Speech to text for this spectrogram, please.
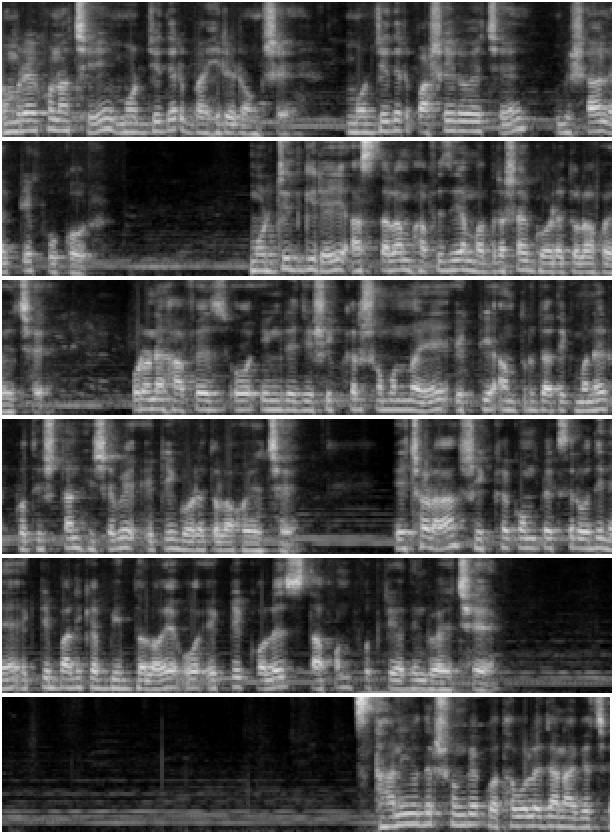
আমরা এখন আছি মসজিদের বাহিরের অংশে। মসজিদের পাশেই রয়েছে বিশাল একটি পুকুর। মসজিদ ঘিরেই আসসালাম হাফিজিয়া মাদ্রাসা গড়ে তোলা হয়েছে। কোরআনে হাফেজ ও ইংরেজি শিক্ষার সমন্বয়ে একটি আন্তর্জাতিক মানের প্রতিষ্ঠান হিসেবে এটি গড়ে তোলা হয়েছে। এছাড়া শিক্ষা কমপ্লেক্সের অধীনে একটি বালিকা বিদ্যালয় ও একটি কলেজ স্থাপন প্রক্রিয়াধীন রয়েছে। স্থানীয়দের সঙ্গে কথা বলে জানা গেছে,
